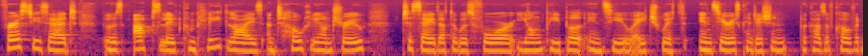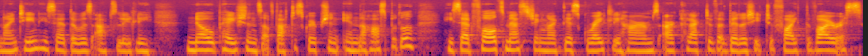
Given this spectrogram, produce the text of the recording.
First, he said it was absolute, complete lies and totally untrue to say that there was four young people in CUH with in serious condition because of COVID-19. He said there was absolutely no patients of that description in the hospital. He said false messaging like this greatly harms our collective ability to fight the virus.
